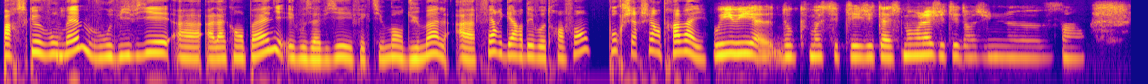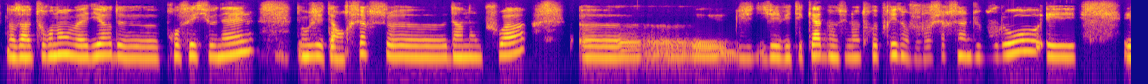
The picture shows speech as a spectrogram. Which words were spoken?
parce que vous-même vous viviez à, à, la campagne et vous aviez effectivement du mal à faire garder votre enfant pour chercher un travail. Oui, oui. Donc moi, c'était, j'étais à ce moment-là, j'étais dans une, euh, enfin, dans un tournant, on va dire, de professionnel. Donc j'étais en recherche euh, d'un emploi. Euh, j'avais été cadre dans une entreprise, donc je recherchais du boulot et, et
